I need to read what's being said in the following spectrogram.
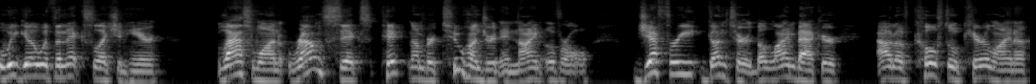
we go with the next selection here. Last one, round six, pick number 209 overall. Jeffrey Gunter, the linebacker out of Coastal Carolina,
